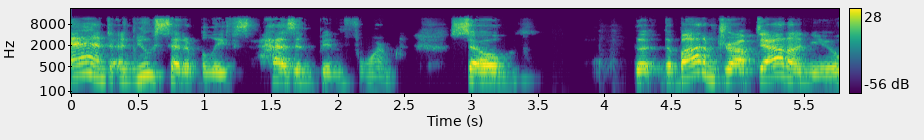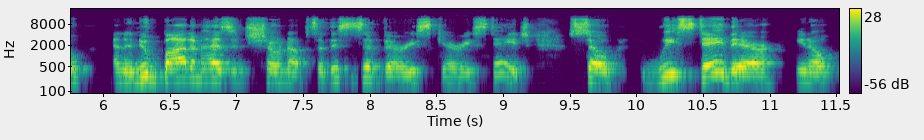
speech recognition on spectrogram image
and a new set of beliefs hasn't been formed. So the, the bottom dropped out on you and a new bottom hasn't shown up. So this is a very scary stage. So we stay there, you know,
